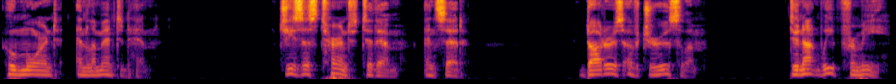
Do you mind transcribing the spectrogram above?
who mourned and lamented him. Jesus turned to them and said, Daughters of Jerusalem, do not weep for me.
